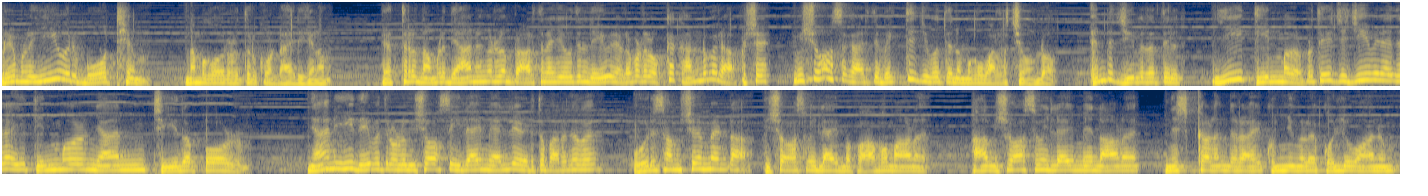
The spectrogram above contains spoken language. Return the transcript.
പ്രിയമുള്ള ഈ ഒരു ബോധ്യം നമുക്ക് ഓരോരുത്തർക്കും ഉണ്ടായിരിക്കണം. എത്ര നമ്മൾ ധ്യാനങ്ങളിലും പ്രാർത്ഥനാ ജീവിതത്തിലും ദൈവം ഇടപെടലൊക്കെ കണ്ടുവരാം. പക്ഷേ വിശ്വാസ കാര്യത്തിൽ വ്യക്തി ജീവിതത്തിൽ നമുക്ക് വളർച്ചയുണ്ടോ എന്റെ ജീവിതത്തിൽ ഈ തിന്മകൾ പ്രത്യേകിച്ച് ജീവനെതിരായ ഈ തിന്മകൾ ഞാൻ ചെയ്തപ്പോൾ ഞാൻ ഈ ദൈവത്തിലുള്ള വിശ്വാസം ഇല്ലായ്മയല്ല എടുത്ത് പറഞ്ഞത്? ഒരു സംശയം വേണ്ട. വിശ്വാസമില്ലായ്മ പാപമാണ്. ആ വിശ്വാസമില്ലായ്മയെന്നാണ് നിഷ്കളങ്കരായ കുഞ്ഞുങ്ങളെ കൊല്ലുവാനും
